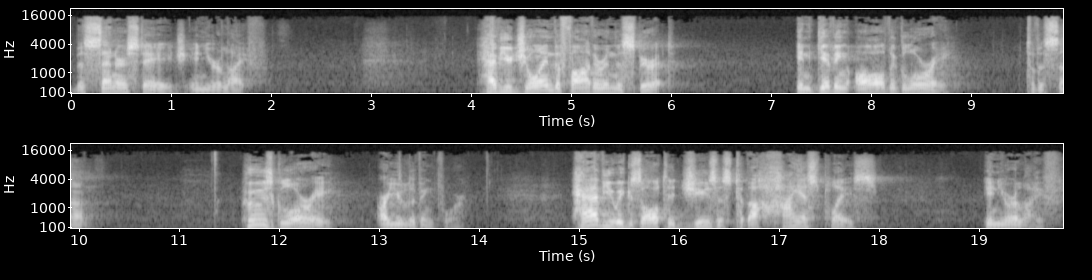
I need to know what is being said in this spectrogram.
the center stage in your life? Have you joined the Father and the Spirit in giving all the glory to the Son? Whose glory are you living for? Have you exalted Jesus to the highest place in your life?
